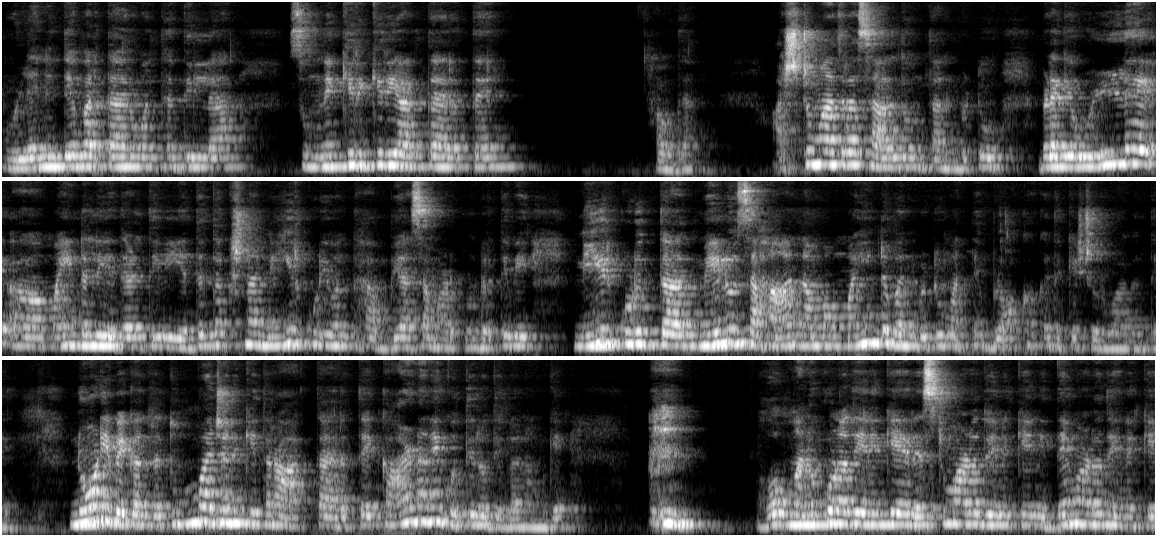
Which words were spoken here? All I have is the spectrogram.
ಒಳ್ಳೆ ನಿದ್ದೆ ಬರ್ತಾ ಇರುವಂಥದ್ದಿಲ್ಲ ಸುಮ್ಮನೆ ಕಿರಿಕಿರಿ ಆಗ್ತಾ ಇರುತ್ತೆ. ಹೌದಾ? ಅಷ್ಟು ಮಾತ್ರ ಸಾಲದು ಅಂತ ಅಂದ್ಬಿಟ್ಟು ಬೆಳಗ್ಗೆ ಒಳ್ಳೆ ಮೈಂಡಲ್ಲಿ ಎದ್ದೇಳ್ತೀವಿ, ಎದ್ದ ತಕ್ಷಣ ನೀರು ಕುಡಿಯುವಂತಹ ಅಭ್ಯಾಸ ಮಾಡ್ಕೊಂಡಿರ್ತೀವಿ. ನೀರು ಕುಡುತ್ತಾದ ಮೇಲೂ ಸಹ ನಮ್ಮ ಮೈಂಡ್ ಬಂದ್ಬಿಟ್ಟು ಮತ್ತೆ ಬ್ಲಾಕ್ ಆಗೋದಕ್ಕೆ ಶುರುವಾಗುತ್ತೆ. ನೋಡಿ ಬೇಕಂದರೆ ತುಂಬ ಜನಕ್ಕೆ ಈ ಥರ ಆಗ್ತಾ ಇರುತ್ತೆ. ಕಾರಣನೇ ಗೊತ್ತಿರೋದಿಲ್ಲ ನಮಗೆ. ಹೋಗಿ ಮನ್ಕೊಳೋದೇನಕ್ಕೆ ರೆಸ್ಟ್ ಮಾಡೋದೇನಕ್ಕೆ ನಿದ್ದೆ ಮಾಡೋದೇನಕ್ಕೆ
